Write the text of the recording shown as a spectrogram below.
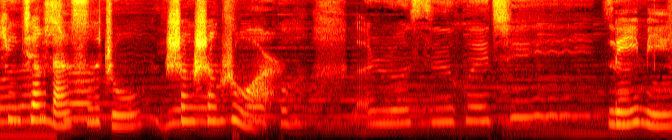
听江南丝竹。声声入耳，黎明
